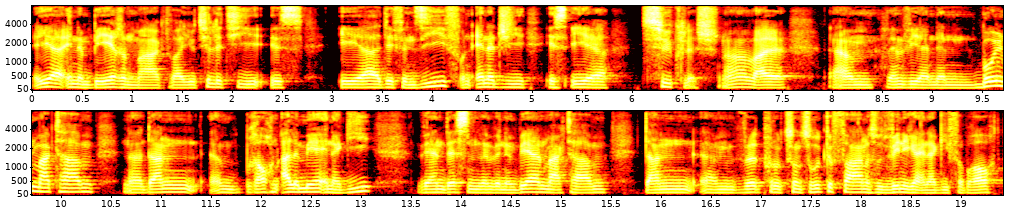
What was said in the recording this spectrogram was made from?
Eher in einem Bärenmarkt, weil Utility ist eher defensiv und Energy ist eher zyklisch, ne? weil ähm, wenn wir einen Bullenmarkt haben, na, dann ähm, brauchen alle mehr Energie. Währenddessen, wenn wir einen Bärenmarkt haben, dann ähm, wird Produktion zurückgefahren, es wird weniger Energie verbraucht.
